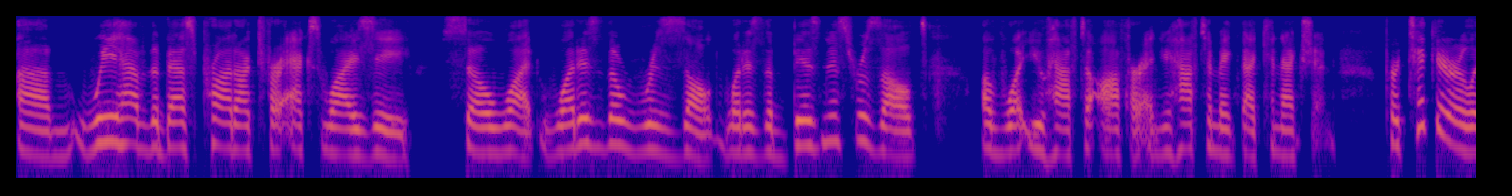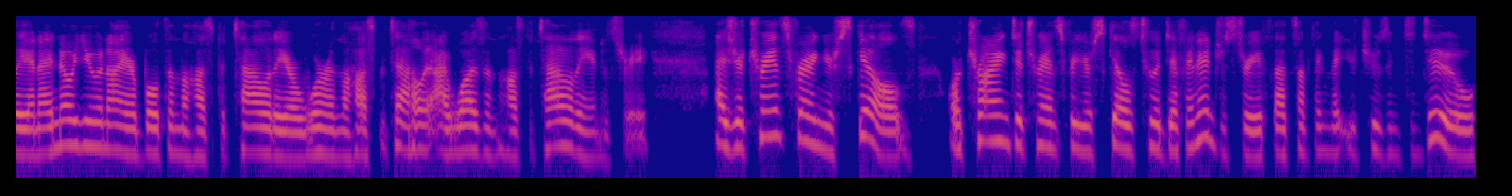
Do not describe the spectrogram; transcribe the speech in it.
Um, we have the best product for XYZ. So what? What is the result? What is the business result of what you have to offer? And you have to make that connection particularly, and I know you and I are both in the hospitality or were in the hospitality, I was in the hospitality industry. As you're transferring your skills or trying to transfer your skills to a different industry, if that's something that you're choosing to do,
